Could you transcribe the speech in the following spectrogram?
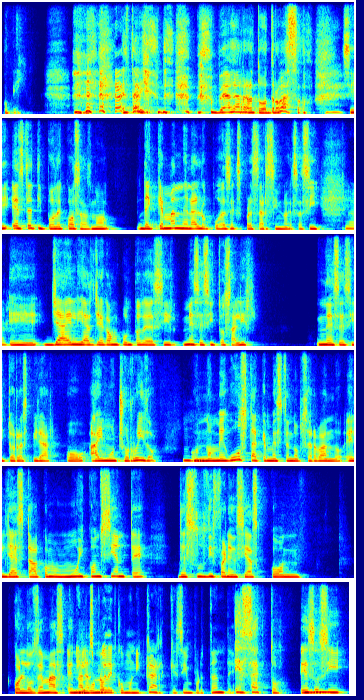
ok, está bien, ve a agarrar tu otro vaso. Sí, este tipo de cosas, ¿no? ¿De qué manera lo puedes expresar si no es así? Eh, ya Elías llega a un punto de decir, necesito salir, necesito respirar, o hay mucho ruido, o no me gusta que me estén observando. Él ya está como muy consciente de sus diferencias con, con los demás. En y las puede comunicar, que es importante. Exacto, eso sí.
